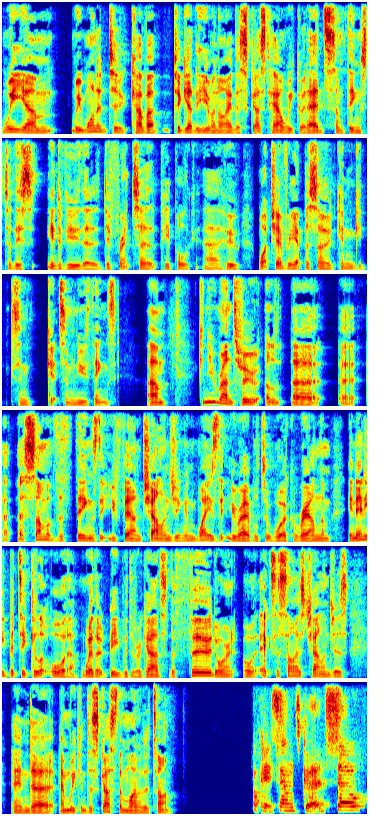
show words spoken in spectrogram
we um we wanted to cover together. You and I discussed how we could add some things to this interview that are different, so that people uh, who watch every episode can get some, get some new things. Um, can you run through a, a, a, some of the things that you found challenging and ways that you're able to work around them in any particular order, whether it be with regards to the food or or exercise challenges, and uh, and we can discuss them one at a time. Okay, sounds good. So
